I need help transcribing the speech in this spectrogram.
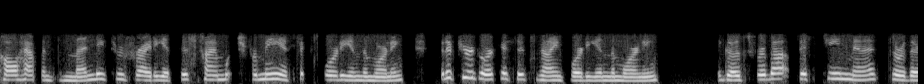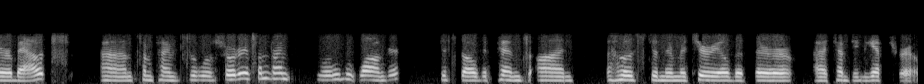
call happens Monday through Friday at this time, which for me is 6:40 in the morning. But if you're at Dorcas, it's 9:40 in the morning. It goes for about 15 minutes or thereabouts. Um, sometimes it's a little shorter, sometimes a little bit longer. Just all depends on the host and their material that they're uh, attempting to get through.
